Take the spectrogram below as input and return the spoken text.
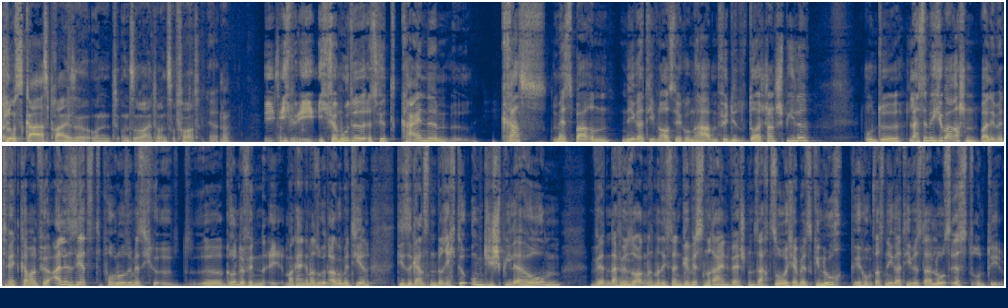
plus Gaspreise und und so weiter und so fort Ja. ne? Ich, ich, ich vermute, es wird keine krass messbaren negativen Auswirkungen haben für die Deutschlandspiele. Und äh, lasse mich überraschen, weil im Endeffekt kann man für alles jetzt prognosemäßig äh, äh, Gründe finden. Man kann genauso gut argumentieren, diese ganzen Berichte um die Spiele herum werden dafür sorgen, dass man sich sein Gewissen reinwäscht und sagt, so, ich habe jetzt genug geguckt, was Negatives da los ist und die,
